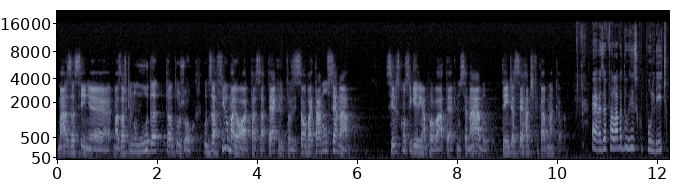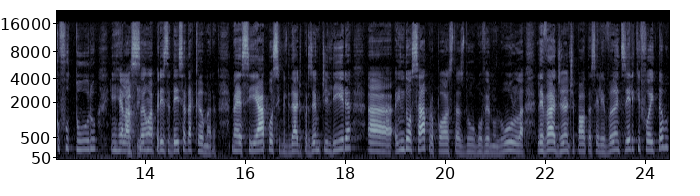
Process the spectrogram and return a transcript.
Mas, assim, é, mas acho que não muda tanto o jogo. O desafio maior para essa PEC de transição vai estar no Senado. Se eles conseguirem aprovar a PEC no Senado, tende a ser ratificado na Câmara. É, mas eu falava do risco político futuro em relação ah, à presidência da Câmara. Não é? Se há possibilidade, por exemplo, de Lira ah, endossar propostas do governo Lula, levar adiante pautas relevantes, ele que foi tão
